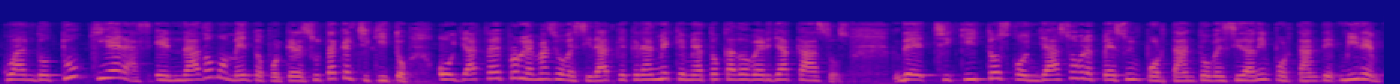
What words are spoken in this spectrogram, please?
cuando tú quieras, en dado momento, porque resulta que el chiquito o ya trae problemas de obesidad, que créanme que me ha tocado ver ya casos de chiquitos con ya sobrepeso importante, obesidad importante. Miren,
